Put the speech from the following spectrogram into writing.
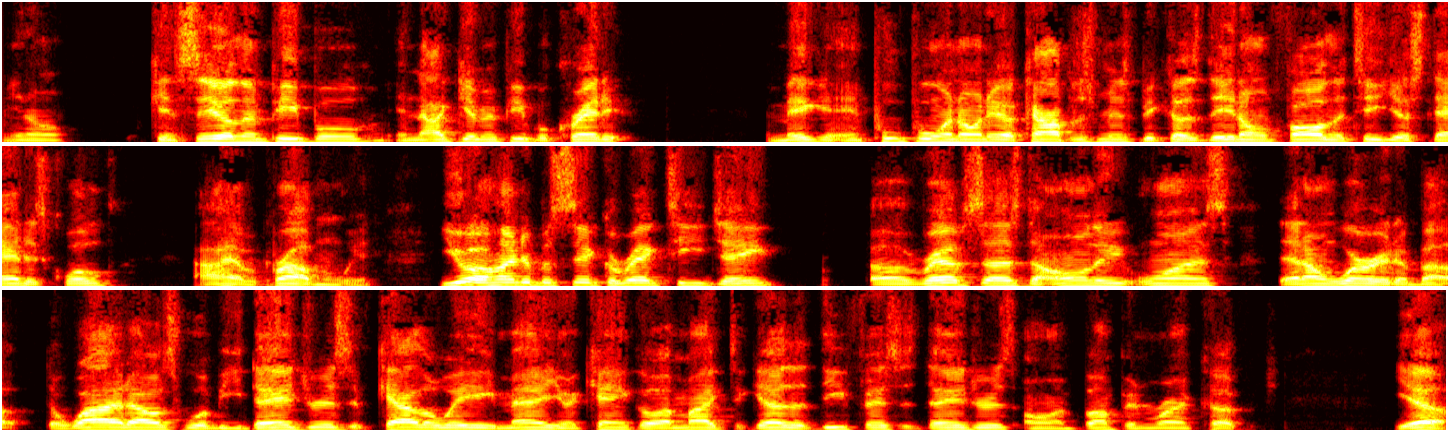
you know, concealing people and not giving people credit, and making and poo pooing on their accomplishments because they don't fall into your status quo. I have a problem with. You're 100 percent correct, TJ uh, reps us the only ones that I'm worried about. The wideouts will be dangerous if Callaway, Emmanuel, and go and Mike together. Defense is dangerous on bump and run coverage. Yeah,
